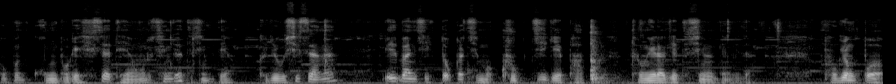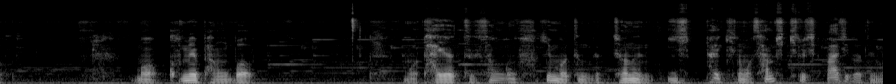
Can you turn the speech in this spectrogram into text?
혹은 공복에 식사 대용으로 챙겨 드시면 돼요. 그리고 식사는 일반식 똑같이 뭐 국찌개 밥 동일하게 드시면 됩니다. 복용법, 뭐 구매 방법, 뭐 다이어트 성공 후기 뭐 등등. 저는 28kg, 뭐 30kg씩 빠지거든요.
